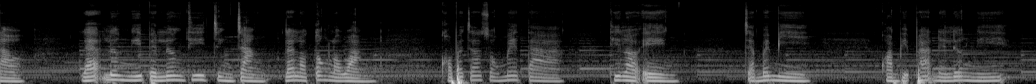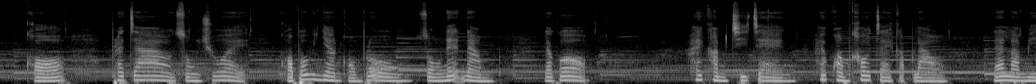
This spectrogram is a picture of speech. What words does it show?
เรา และเรื่องนี้เป็นเรื่องที่จริงจังและเราต้องระวัง ขอพระเจ้าทรงเมตตาที่เราเอง จะไม่มีความผิดพลาดในเรื่องนี้ ขอพระเจ้าทรงช่วย ขอพระวิญญาณของพระองค์ทรงแนะนำแล้วก็ให้คำชี้แจง ให้ความเข้าใจกับเรา และเรามี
